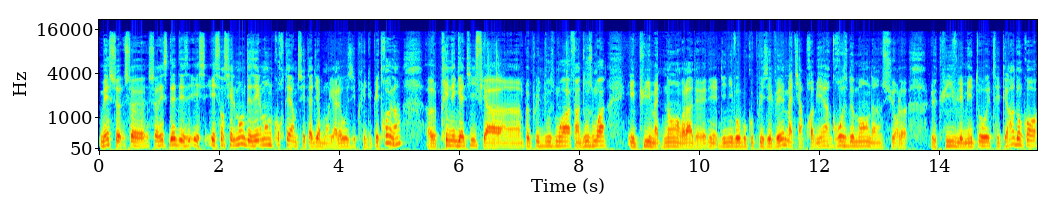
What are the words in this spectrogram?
mais ce, ce, risque d'être essentiellement des éléments de court terme, c'est-à-dire, bon, il y a la hausse des prix du pétrole, hein, euh, prix négatif il y a un peu plus de 12 mois, enfin 12 mois, et puis maintenant, voilà, des, des niveaux beaucoup plus élevés, matières premières, grosse demande hein, sur le, le, cuivre, les métaux, etc. Donc, on,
